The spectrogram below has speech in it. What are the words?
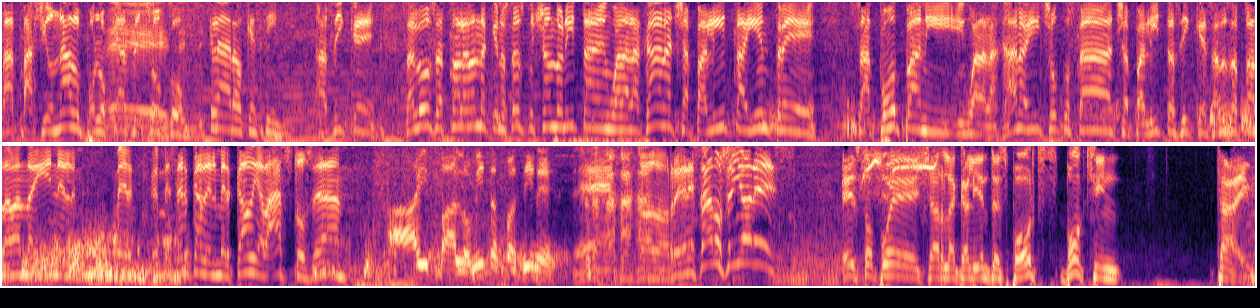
apasionado por lo que hace Choco. claro que sí. Así que saludos a toda la banda que nos está escuchando ahorita en Guadalajara, Chapalita, ahí entre Zapopan y, Guadalajara. Ahí Choco está Chapalita, así que saludos a toda la banda ahí en el cerca del mercado de abastos, ¿eh? Ay, palomitas para cine. Eso es todo. Regresamos, señores. Esto fue Charla Caliente Sports Boxing Time.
